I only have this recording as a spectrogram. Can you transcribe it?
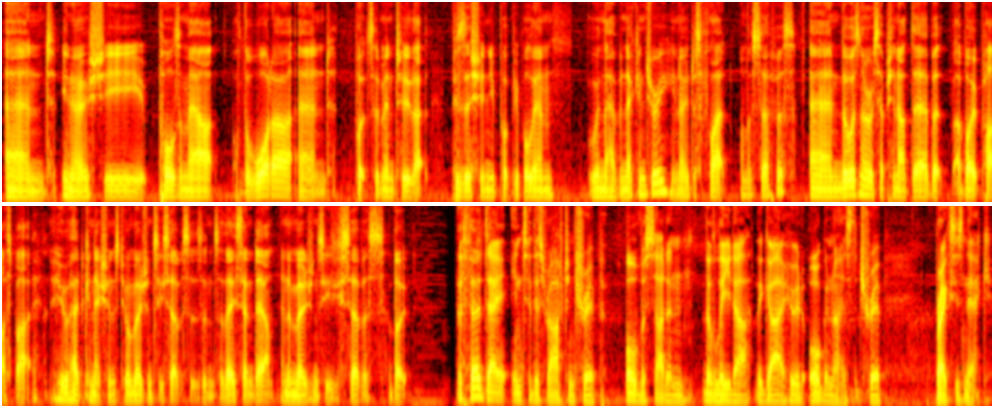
And, you know, she pulls him out of the water and puts him into that position you put people in when they have a neck injury, you know, just flat on the surface. And there was no reception out there, but a boat passed by who had connections to emergency services. And so they send down an emergency service boat. The third day into this rafting trip, all of a sudden, the leader, the guy who had organized the trip, breaks his neck.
